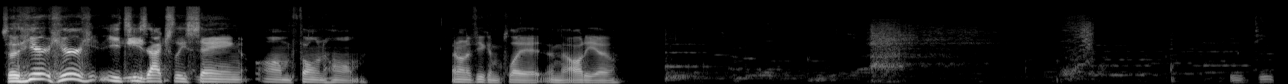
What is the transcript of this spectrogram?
So here, here, he- ET's E actually saying, um, phone home. I don't know if you can play it in the audio. ET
